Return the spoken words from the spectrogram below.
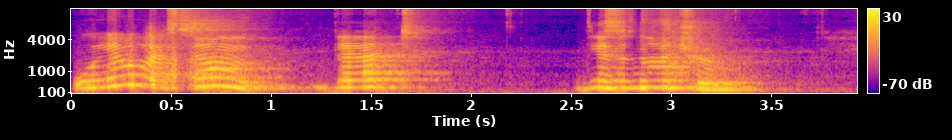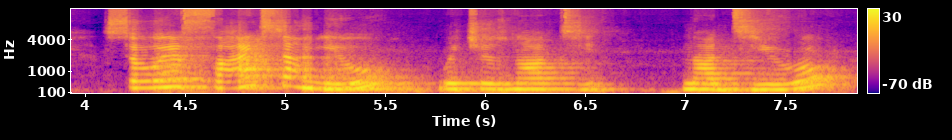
We will assume that this is not true. So we find some u, which is not, not zero,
